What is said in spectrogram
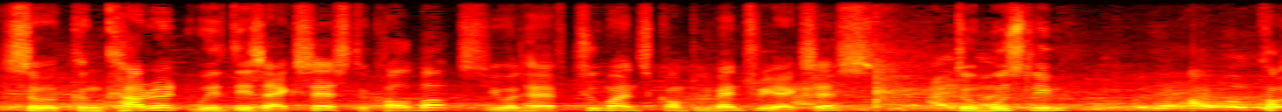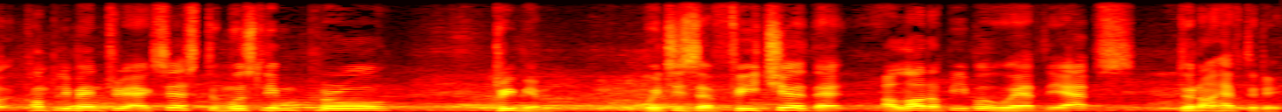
So concurrent with this access to Callbox, you will have two months complimentary access to Muslim complimentary access to Muslim Pro Premium, which is a feature that a lot of people who have the apps do not have today.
